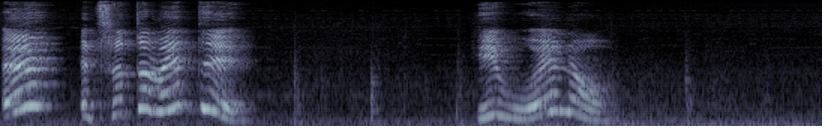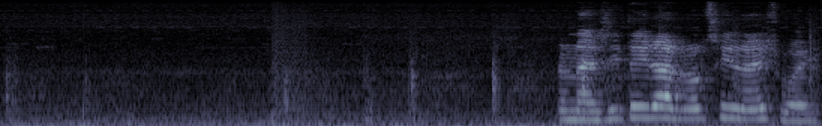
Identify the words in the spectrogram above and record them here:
¡Eh! ¡Exactamente! ¡Qué bueno! Pero necesito ir a Roxy Raceway.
